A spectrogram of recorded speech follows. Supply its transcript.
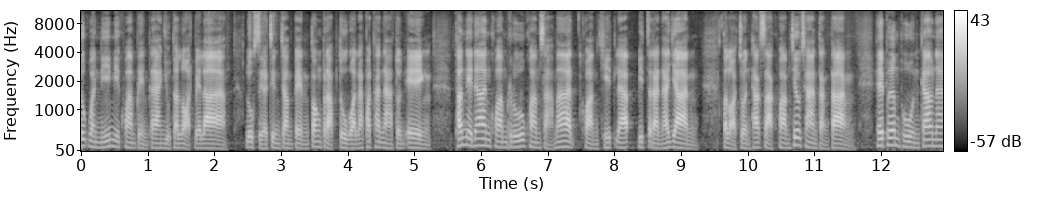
ทุกวันนี้มีความเปลี่ยนแปลงอยู่ตลอดเวลา ลูกเสือจึงจำเป็นต้องปรับตัวและพัฒนาตนเอง ทั้งในด้านความรู้ความสามารถ ความคิดและพิจารณญาณตลอดจนทักษะความเชี่ยวชาญต่างๆ ให้เพิ่มพูนก้าวหน้า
